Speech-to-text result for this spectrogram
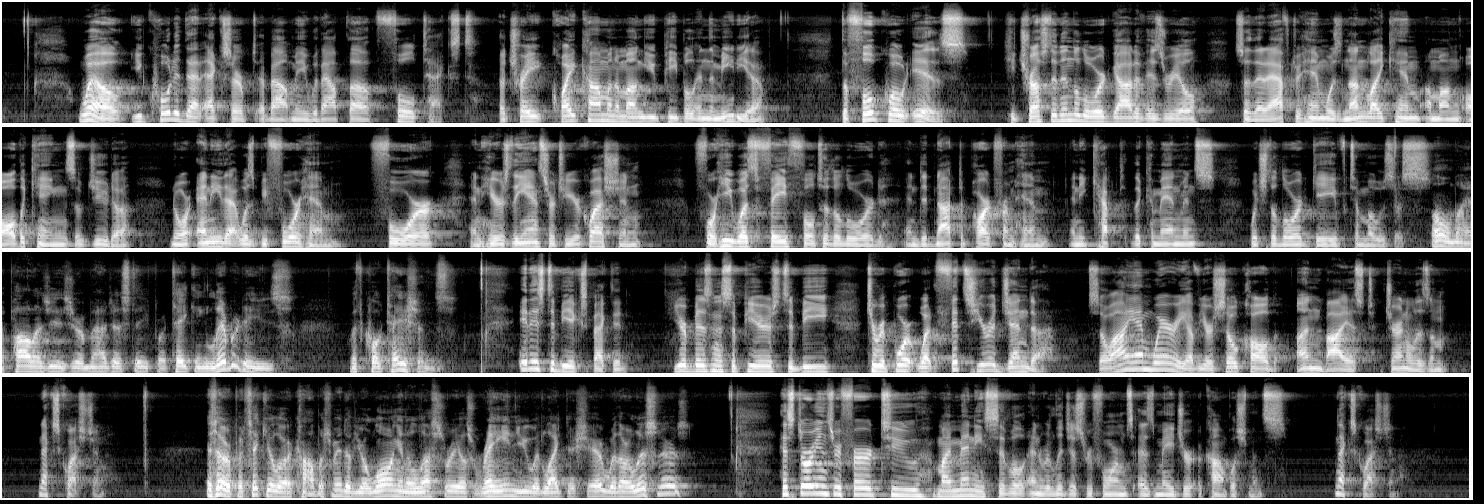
Well, you quoted that excerpt about me without the full text, a trait quite common among you people in the media. The full quote is He trusted in the Lord God of Israel, so that after him was none like him among all the kings of Judah, nor any that was before him. For, and here's the answer to your question for he was faithful to the Lord and did not depart from him, and he kept the commandments which the Lord gave to Moses. Oh, my apologies, Your Majesty, for taking liberties with quotations. It is to be expected. Your business appears to be to report what fits your agenda. So I am wary of your so called unbiased journalism. Next question. Is there a particular accomplishment of your long and illustrious reign you would like to share with our listeners? Historians refer to my many civil and religious reforms as major accomplishments. Next question.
